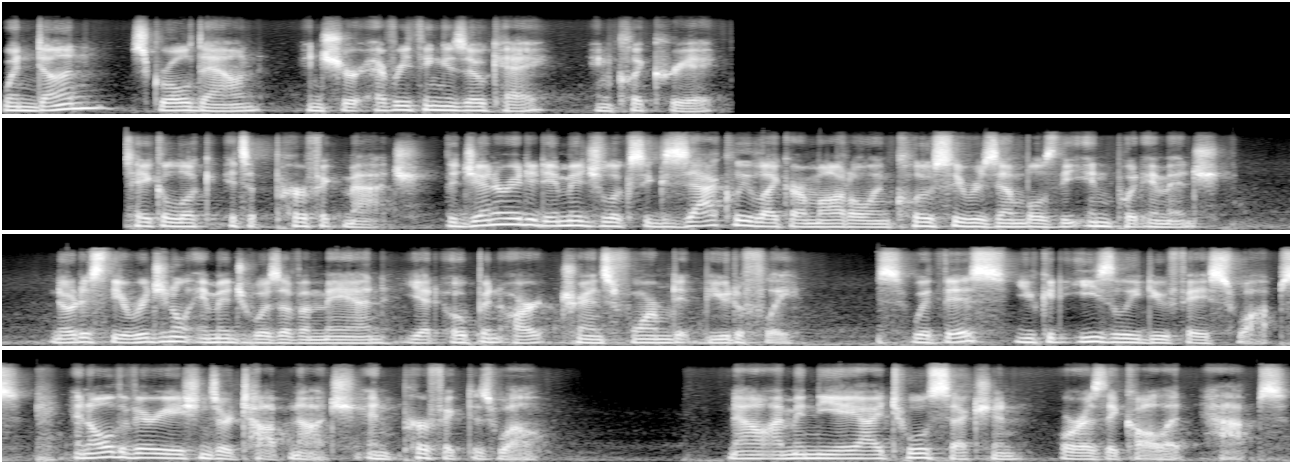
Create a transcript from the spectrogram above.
When done, scroll down, ensure everything is okay, and click Create. Take a look, it's a perfect match. The generated image looks exactly like our model and closely resembles the input image. Notice the original image was of a man, yet OpenArt transformed it beautifully. With this, you could easily do face swaps, and all the variations are top notch and perfect as well. Now I'm in the AI tools section, or as they call it, apps.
